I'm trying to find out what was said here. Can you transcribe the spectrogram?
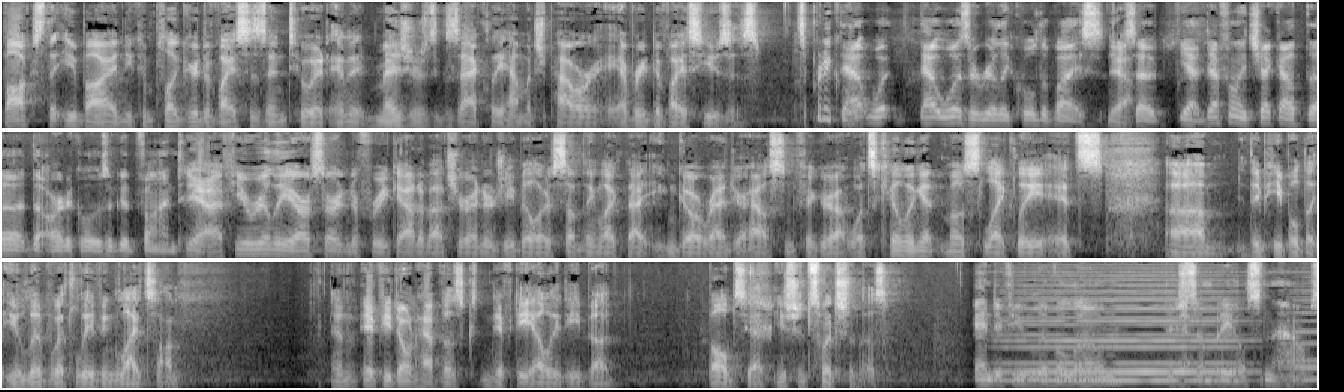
box that you buy, and you can plug your devices into it, and it measures exactly how much power every device uses. It's pretty cool. that w- that was a really cool device. Yeah. So yeah, definitely check out the the article. It was a good find. Yeah, if you really are starting to freak out about your energy bill or something like that, you can go around your house and figure out what's killing it. Most likely, it's um, the people that you live with leaving lights on. And if you don't have those nifty LED bud- bulbs yet, you should switch to those. And if you live alone, there's somebody else in the house.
